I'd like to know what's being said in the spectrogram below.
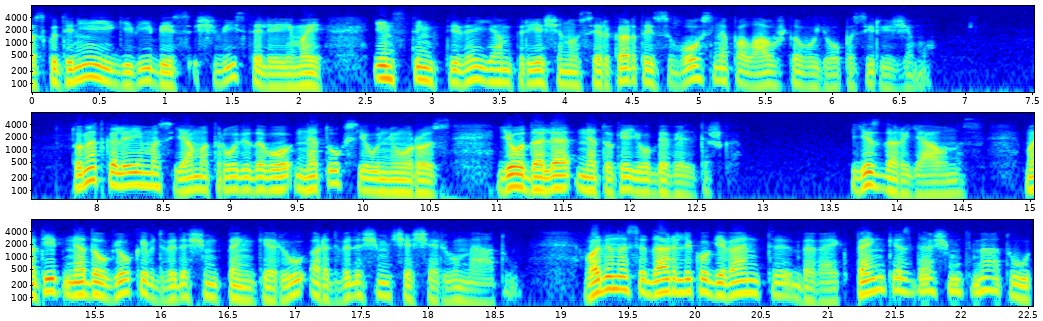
Paskutiniai gyvybės švystelėjimai instinktyviai jam priešinosi ir kartais vos nepalauždavo jo pasiryžimo. Tuomet kalėjimas jam atrodydavo netoks jau niūrus, jo dalia netokia jau beviltiška. Jis dar jaunas, matyt nedaugiau kaip 25 ar 26 metų. Vadinasi, dar liko gyventi beveik 50 metų,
